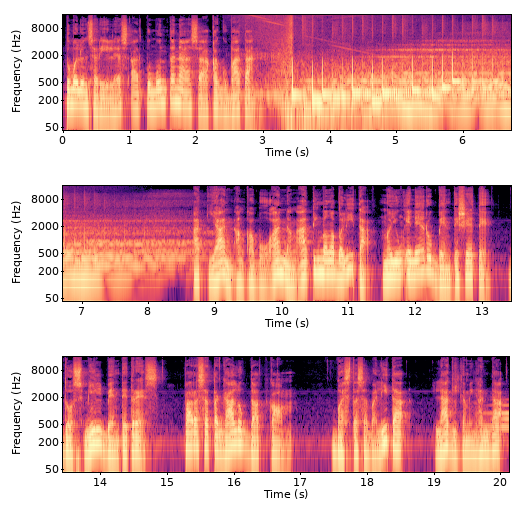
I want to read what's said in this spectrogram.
Tumalon sa riles at pumunta na sa kagubatan. At yan ang kabuuan ng ating mga balita ngayong Enero 27, 2023 para sa tagalog.com. Basta sa balita, lagi kaming handa.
